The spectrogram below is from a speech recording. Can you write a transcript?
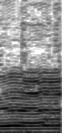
Yeah.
